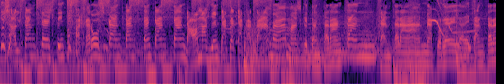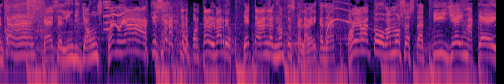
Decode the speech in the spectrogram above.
Montes, alcantes, pintos, pájaros, cantan, tan, tan, tan, no, más bien taca, taca, tan, más que tan, taran, tan, tan, taran, me acordé de la de tan, taran, tan, que es el Indy Jones. Bueno, ya, aquí está el reportero del barrio, y ahí te van las notas calavéricas, ya. Oye, vato, vamos hasta TJ McKay,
